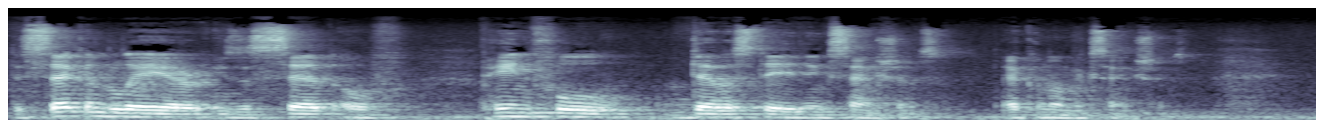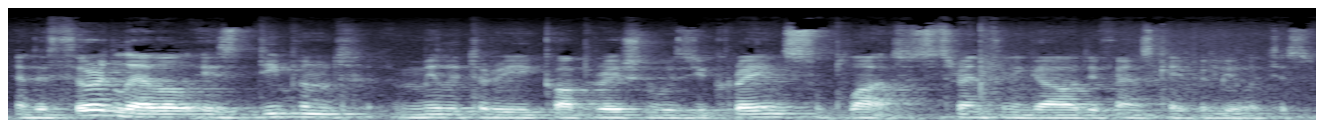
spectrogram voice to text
The second layer is a set of painful, devastating sanctions, economic sanctions. And the third level is deepened military cooperation with Ukraine, supply, strengthening our defense capabilities.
